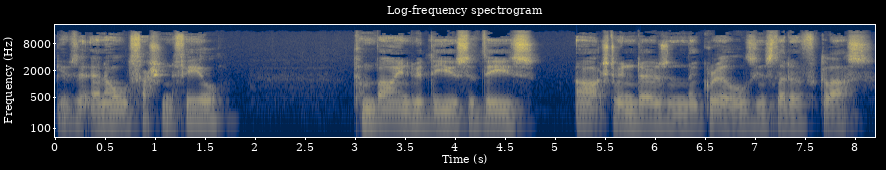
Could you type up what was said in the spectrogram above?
gives it an old fashioned feel, combined with the use of these arched windows and the grills instead of glass,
